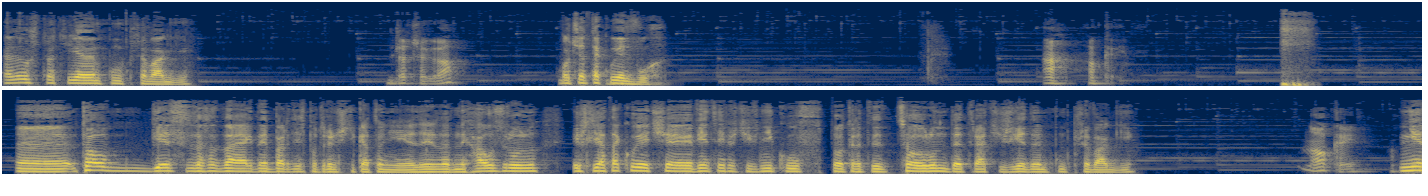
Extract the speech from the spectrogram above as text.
Helusz traci jeden punkt przewagi, Dlaczego? bo cię atakuje dwóch. A, okej. To jest zasada jak najbardziej z podręcznika, to nie jest żadny house rule. Jeśli atakuje cię więcej przeciwników, to traty, co rundę tracisz jeden punkt przewagi. No okej. Nie Logicznie.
